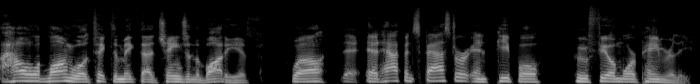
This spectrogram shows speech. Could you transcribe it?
How long will it take to make that change in the body? If Well, it, happens faster in people who feel more pain relief,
